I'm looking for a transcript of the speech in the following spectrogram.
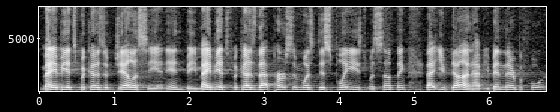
Maybe it's because of jealousy and envy. Maybe it's because that person was displeased with something that you've done. Have you been there before?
